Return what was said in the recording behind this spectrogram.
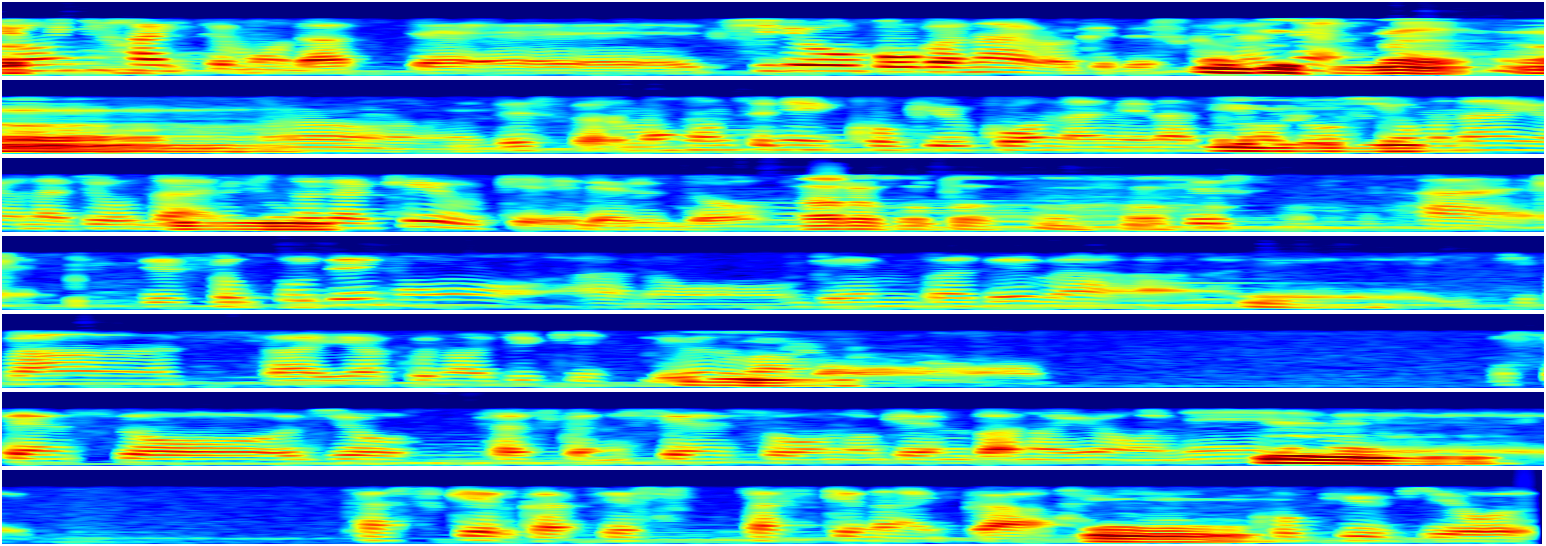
病院に入ってもだって治療法がないわけですからね。ですね。うん、うん。ですからもう本当に呼吸困難になってもどうしようもないような状態の人だけ受け入れると。なるほど。です。はい。でそこでもあの現場では、えー、一番最悪の時期っていうのはもう、戦争上確かに戦争の現場のように、えー助けるか助けないか、うん、呼吸器を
